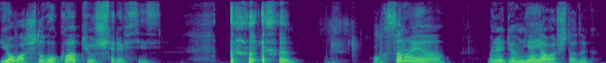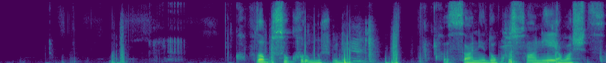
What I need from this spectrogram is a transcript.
Yavaşlık oku atıyor şerefsiz. Baksana ya. Ben diyorum niye yavaşladık? Kapıda pusu kurmuş bir de. Kaç saniye? 9 saniye yavaşız.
